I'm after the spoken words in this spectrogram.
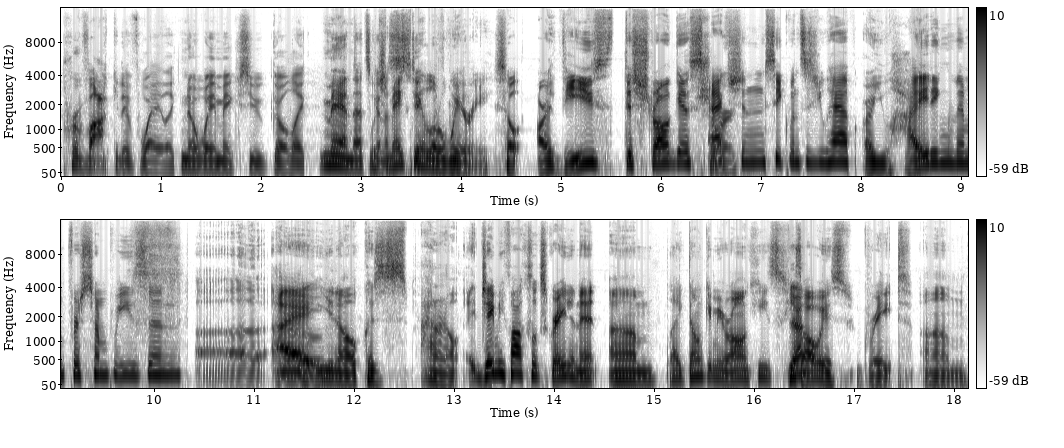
provocative way. Like, no way makes you go like, man, that's which gonna makes me a little with me." weary. So, are these the strongest Sure. action sequences you have? Are you hiding them for some reason? Uh, I, you know, because I don't know. Jamie Foxx looks great in it. Um, like, don't get me wrong, he's he's Yeah. always great. Um,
